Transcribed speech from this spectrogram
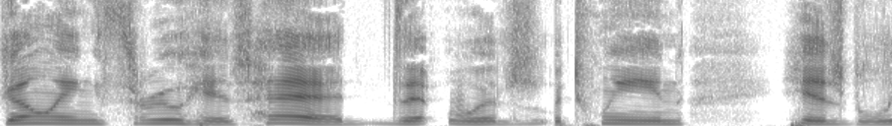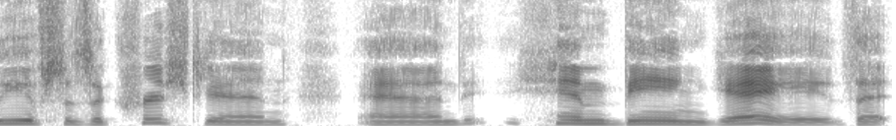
going through his head that was between his beliefs as a christian and him being gay that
